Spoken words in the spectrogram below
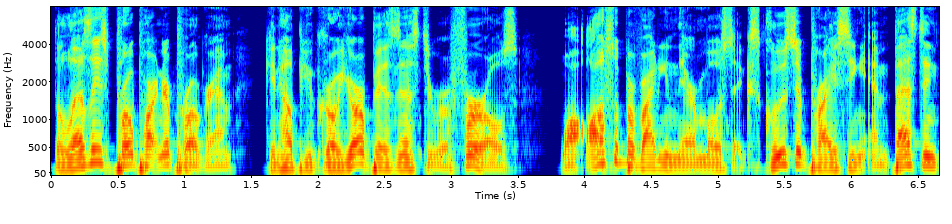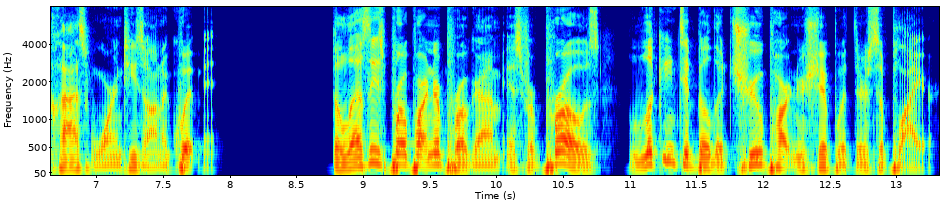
The Leslie's Pro Partner Program can help you grow your business through referrals while also providing their most exclusive pricing and best in class warranties on equipment. The Leslie's Pro Partner Program is for pros looking to build a true partnership with their supplier.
